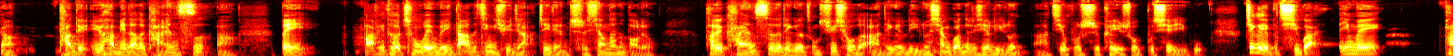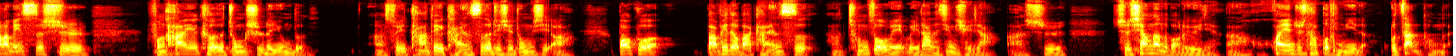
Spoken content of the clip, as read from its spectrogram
啊，他对约翰梅纳德凯恩斯啊，被巴菲特称为伟大的经济学家，这点持相当的保留。他对凯恩斯的这个总需求的啊，这个理论相关的这些理论啊，几乎是可以说不屑一顾。这个也不奇怪，因为帕拉梅斯是冯哈耶克的忠实的拥趸。啊，所以他对凯恩斯的这些东西啊，包括巴菲特把凯恩斯啊称作为伟大的经济学家啊，是是相当的保留意见啊。换言之，是他不同意的、不赞同的，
